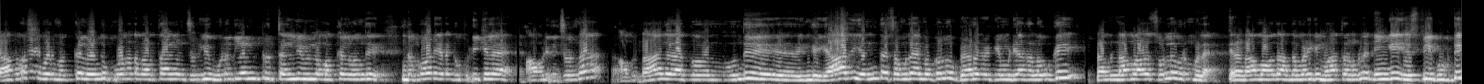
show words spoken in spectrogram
யாராவது ஒரு மக்கள் வந்து போராட்டம் நடத்தாங்கன்னு சொல்லி ஒரு கிலோமீட்டர் தள்ளி உள்ள மக்கள் வந்து இந்த போர்டு எனக்கு பிடிக்கல அப்படின்னு சொன்னா அப்ப நாங்க வந்து இங்க யாரும் எந்த சமுதாய மக்களும் பேனர் வைக்க முடியாத அளவுக்கு நம்ம நாம அதை சொல்ல விரும்பல. ஏன்னா நாம வந்து அந்த மணிக்கு மாத்தணும்ல நீங்க எஸ்பி கூப்பிட்டு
